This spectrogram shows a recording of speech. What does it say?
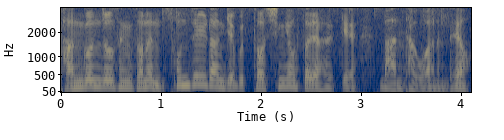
반건조 생선은 손질 단계부터 신경 써야 할 게 많다고 하는데요.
